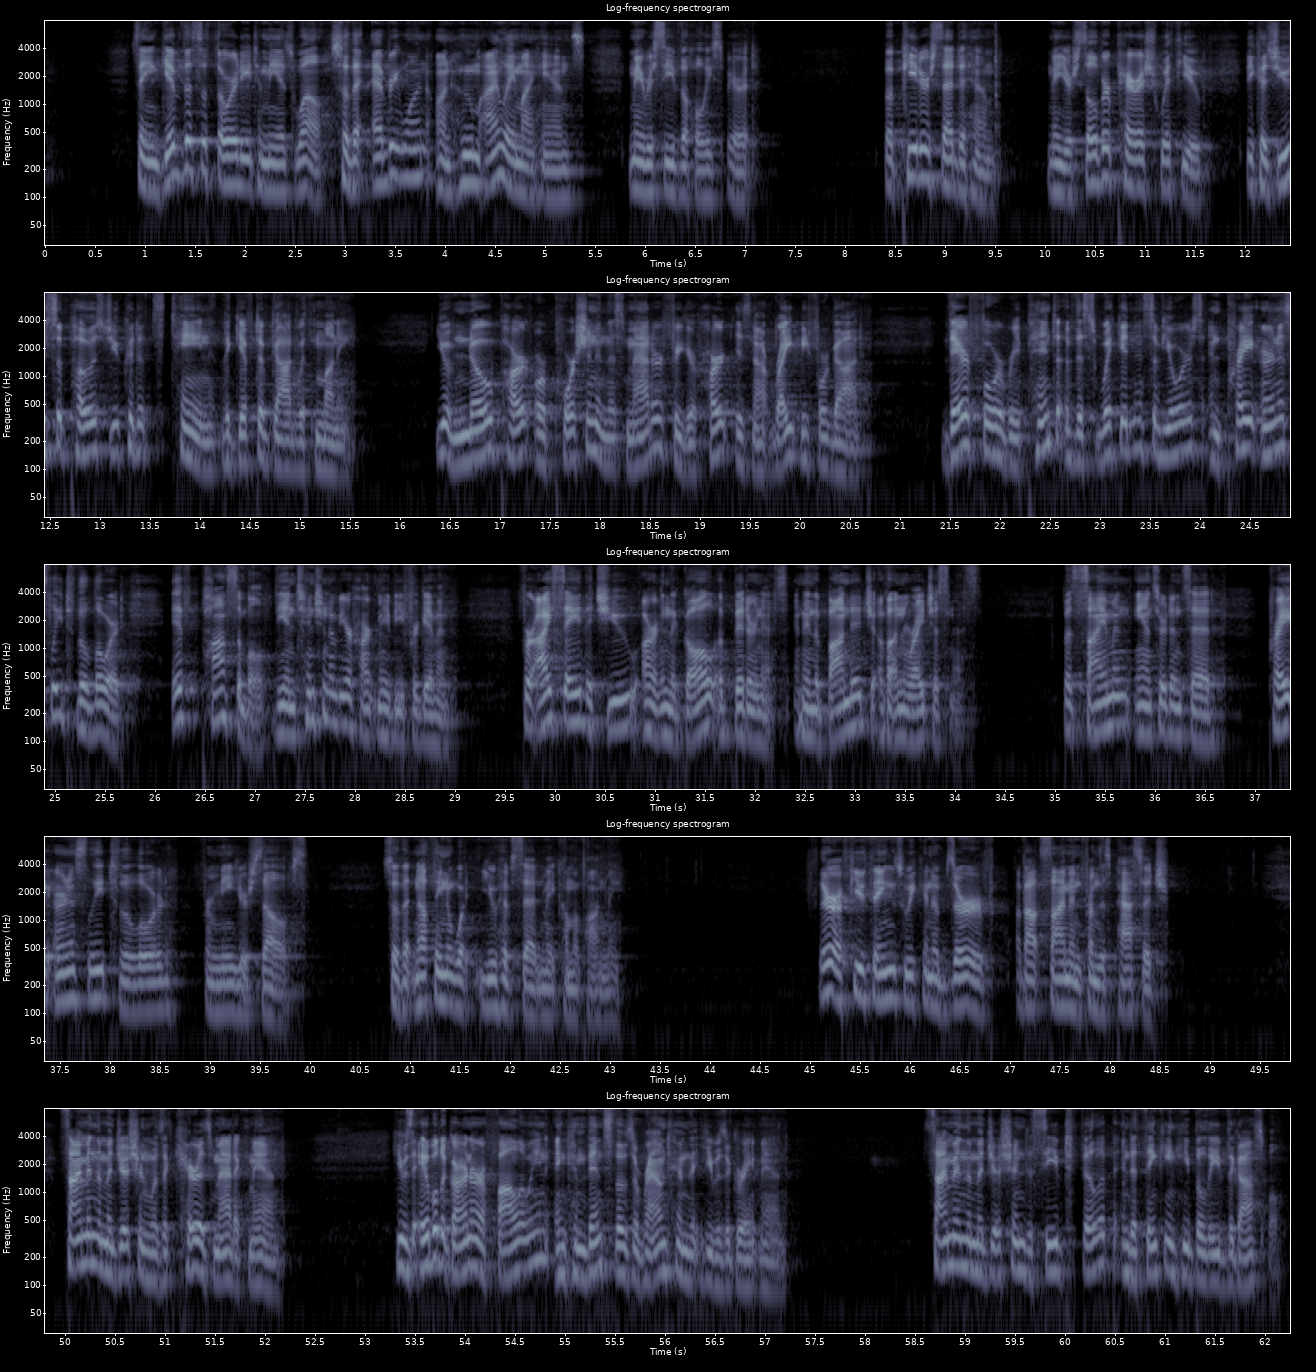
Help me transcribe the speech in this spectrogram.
saying, Give this authority to me as well, so that everyone on whom I lay my hands may receive the Holy Spirit. But Peter said to him, May your silver perish with you, because you supposed you could obtain the gift of God with money. You have no part or portion in this matter, for your heart is not right before God. Therefore, repent of this wickedness of yours and pray earnestly to the Lord if possible, the intention of your heart may be forgiven. For I say that you are in the gall of bitterness and in the bondage of unrighteousness. But Simon answered and said, Pray earnestly to the Lord for me yourselves, so that nothing of what you have said may come upon me. There are a few things we can observe about Simon from this passage. Simon the magician was a charismatic man. He was able to garner a following and convince those around him that he was a great man. Simon the magician deceived Philip into thinking he believed the gospel,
